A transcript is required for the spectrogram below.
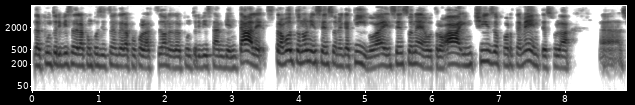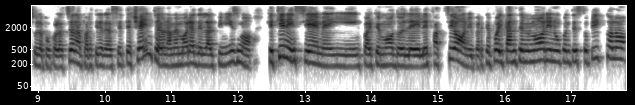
dal punto di vista della composizione della popolazione, dal punto di vista ambientale, stravolto non in senso negativo, eh, in senso neutro, ha inciso fortemente sulla eh, sulla popolazione a partire dal Settecento, è una memoria dell'alpinismo che tiene insieme i, in qualche modo le, le, fazioni, perché poi tante memorie in un contesto piccolo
